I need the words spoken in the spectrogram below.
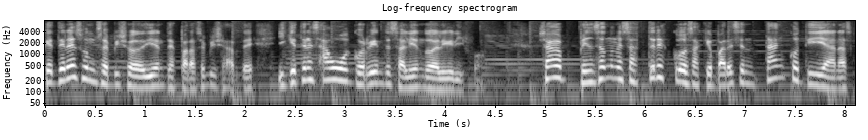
que tenés un cepillo de dientes para cepillarte y que tenés agua corriente saliendo del grifo. Ya pensando en esas tres cosas que parecen tan cotidianas,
